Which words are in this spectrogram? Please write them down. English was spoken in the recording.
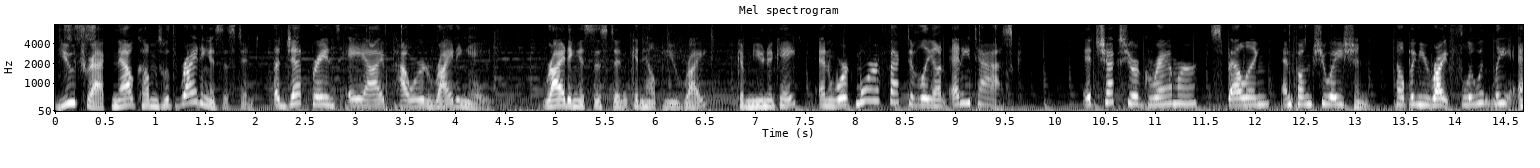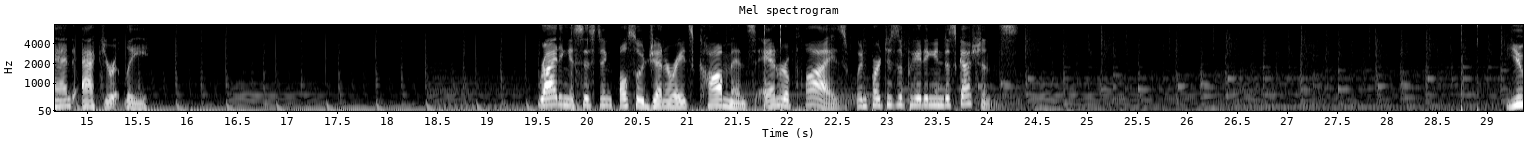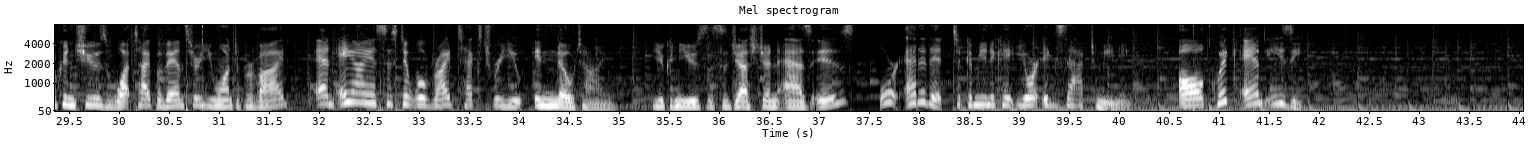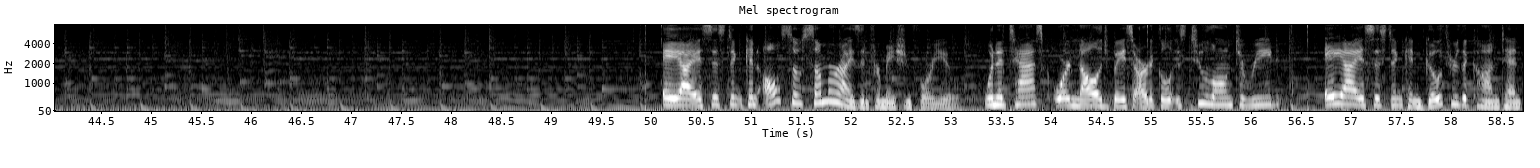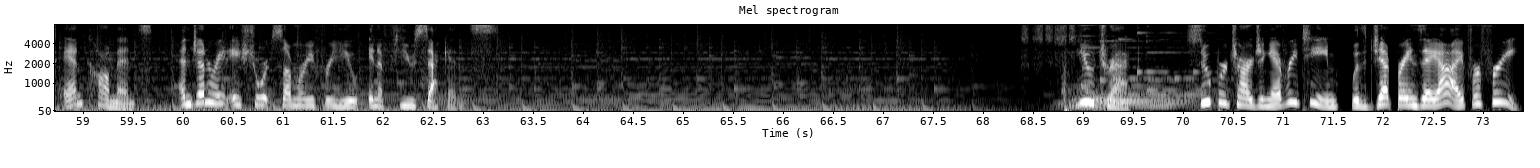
YouTrack now comes with Writing Assistant, a JetBrains AI powered writing aid. Writing Assistant can help you write, communicate, and work more effectively on any task. It checks your grammar, spelling, and punctuation, helping you write fluently and accurately. Writing Assistant also generates comments and replies when participating in discussions. You can choose what type of answer you want to provide, and AI Assistant will write text for you in no time. You can use the suggestion as is or edit it to communicate your exact meaning. All quick and easy. AI Assistant can also summarize information for you. When a task or knowledge base article is too long to read, AI Assistant can go through the content and comments and generate a short summary for you in a few seconds. YouTrack, supercharging every team with JetBrains AI for free.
